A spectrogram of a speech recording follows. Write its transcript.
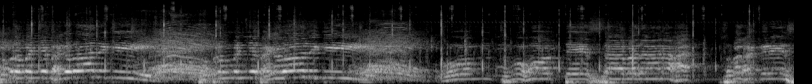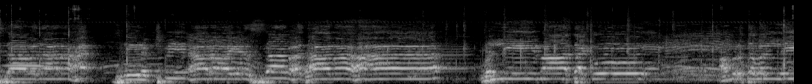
సుబ్రహ్మణ్య భగవానికి సుబ్రహ్మణ్య భగవానికి ఓం సుముహూర్తే సావధాన శుభలగ్నే సావధాన శ్రీ లక్ష్మీనారాయణ సావధాన వల్లీ మాతకు అమృతవల్లి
